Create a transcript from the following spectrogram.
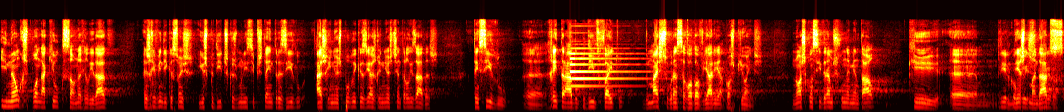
e não responde àquilo que são, na realidade, as reivindicações e os pedidos que os municípios têm trazido às reuniões públicas e às reuniões descentralizadas. Tem sido uh, reiterado o pedido feito de mais segurança rodoviária para os peões. Nós consideramos fundamental que uh, neste mandato se,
